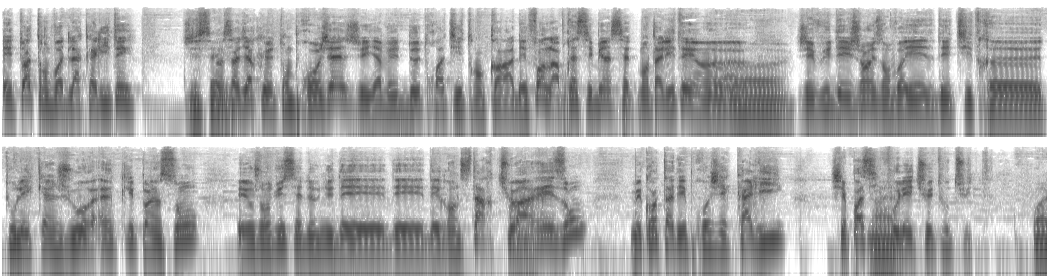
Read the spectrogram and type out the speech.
Et toi, t'envoies de la qualité. C'est-à-dire que ton projet, il y avait deux, trois titres encore à défendre. Après, c'est bien cette mentalité. hein. Ouais, ouais, ouais. J'ai vu des gens, ils envoyaient des titres euh, tous les 15 jours, un clip, un son, et aujourd'hui c'est devenu des, des, des grandes stars. Tu as raison, mais quand t'as des projets quali, je sais pas s'il faut les tuer tout de suite. Ouais,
